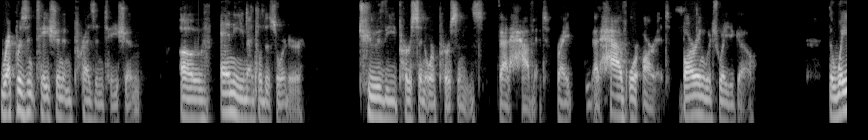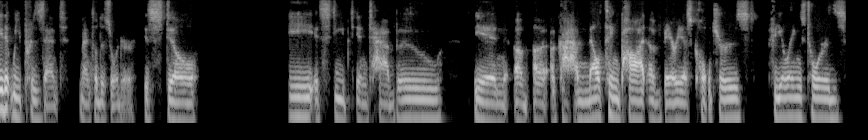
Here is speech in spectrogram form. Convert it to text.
representation and presentation of any mental disorder to the person or persons that have it, right? That have or are it, barring which way you go. The way that we present mental disorder is still it's steeped in taboo, in a, a, a, melting pot of various cultures' feelings towards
